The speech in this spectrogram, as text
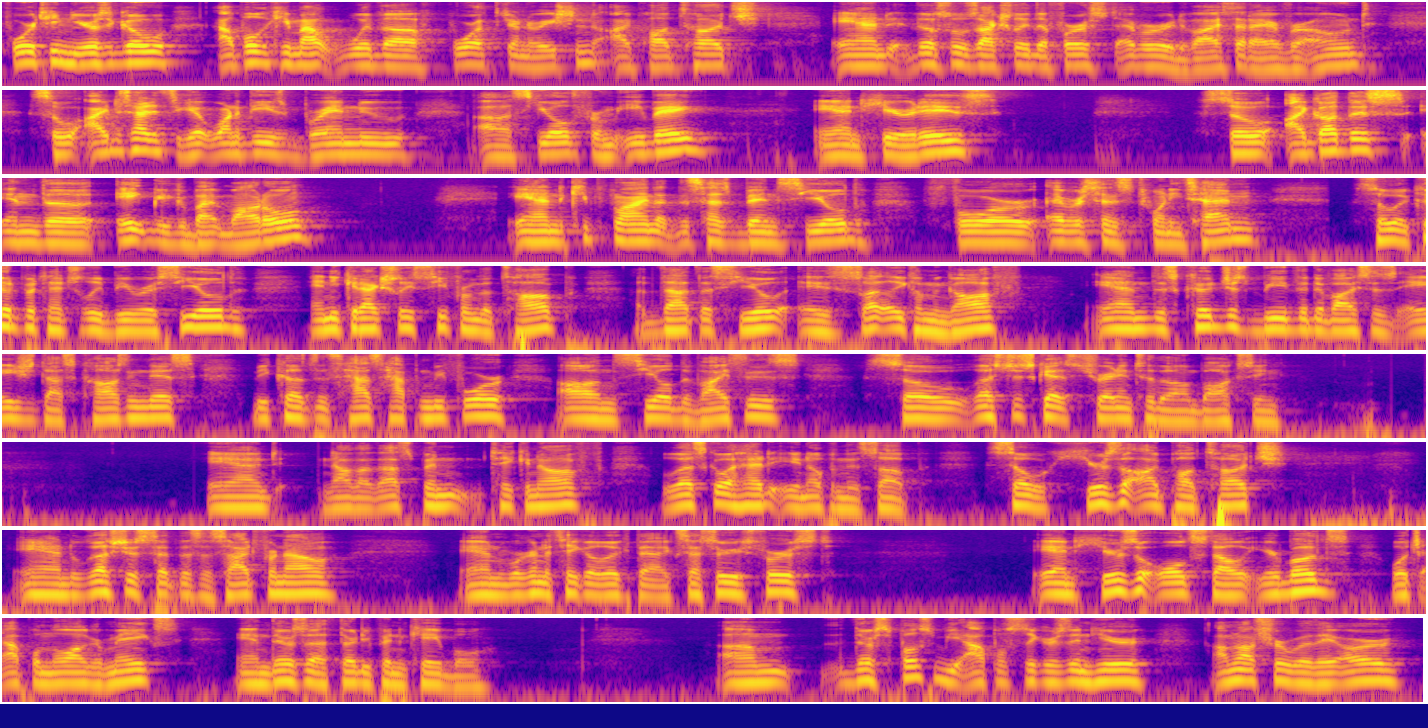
14 years ago, Apple came out with a fourth generation iPod Touch, and this was actually the first ever device that I ever owned. So I decided to get one of these brand new uh, sealed from eBay, and here it is. So I got this in the 8 gigabyte model, and keep in mind that this has been sealed for ever since 2010. So it could potentially be resealed, and you can actually see from the top that the seal is slightly coming off. And this could just be the device's age that's causing this because this has happened before on sealed devices. So let's just get straight into the unboxing. And now that that's been taken off, let's go ahead and open this up. So here's the iPod Touch. And let's just set this aside for now. And we're going to take a look at the accessories first. And here's the old style earbuds, which Apple no longer makes. And there's a 30 pin cable. Um, there's supposed to be Apple stickers in here. I'm not sure where they are.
